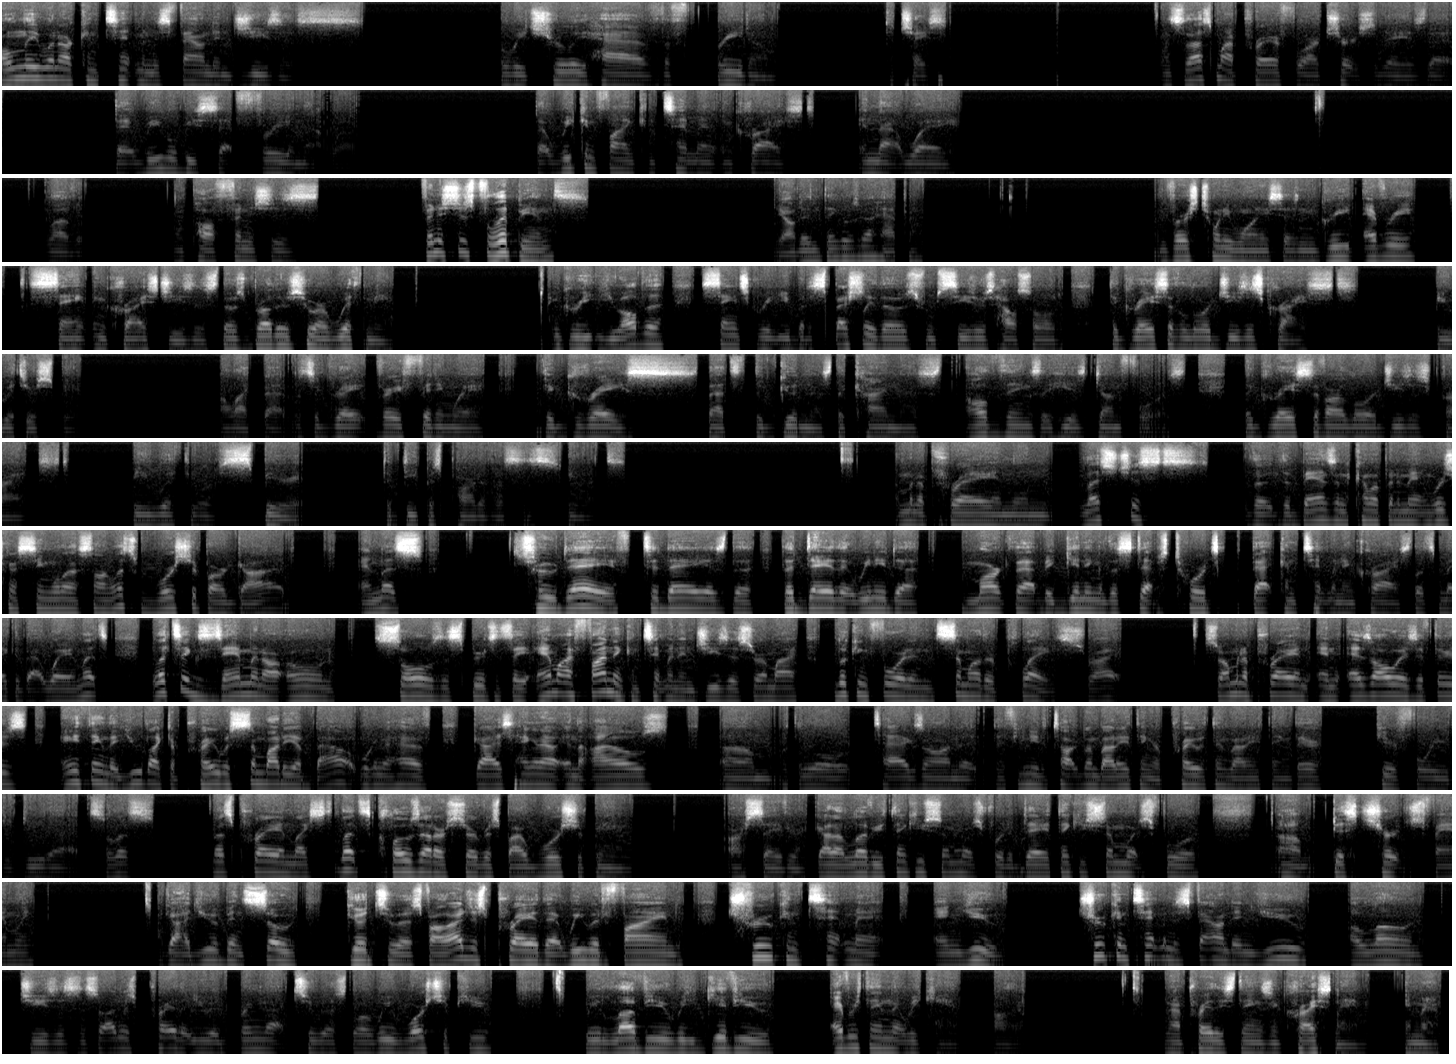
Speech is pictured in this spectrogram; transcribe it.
Only when our contentment is found in Jesus will we truly have the freedom to chase Him. And so that's my prayer for our church today is that, that we will be set free in that way. That we can find contentment in Christ in that way. Love it. And Paul finishes finishes Philippians. Y'all didn't think it was going to happen. In verse 21, he says, And greet every saint in Christ Jesus, those brothers who are with me greet you. All the saints greet you, but especially those from Caesar's household. The grace of the Lord Jesus Christ be with your spirit. I like that. That's a great, very fitting way. The grace, that's the goodness, the kindness, all the things that he has done for us. The grace of our Lord Jesus Christ be with your spirit, the deepest part of us as humans. I'm going to pray, and then let's just, the, the band's going to come up in a minute, and we're just going to sing one last song. Let's worship our God, and let's today, if today is the, the day that we need to mark that beginning of the steps towards that contentment in Christ. Let's make it that way. And let's let's examine our own souls and spirits and say, Am I finding contentment in Jesus or am I looking for it in some other place? Right? So I'm going to pray. And, and as always, if there's anything that you'd like to pray with somebody about, we're going to have guys hanging out in the aisles um, with the little tags on it. If you need to talk to them about anything or pray with them about anything, they're here for you to do that. So let's let's pray and let's let's close out our service by worshiping our Savior. God, I love you. Thank you so much for today. Thank you so much for um, this church family. God, you have been so good to us, Father. I just pray that we would find true contentment in you. True contentment is found in you alone, Jesus. And so I just pray that you would bring that to us, Lord. We worship you. We love you. We give you everything that we can, Father. And I pray these things in Christ's name. Amen.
